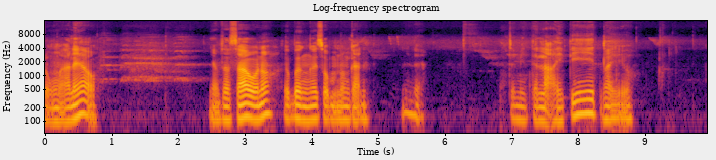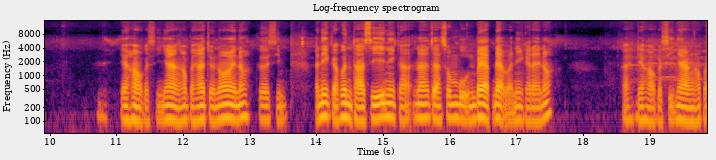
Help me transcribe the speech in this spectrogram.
ลงมาแล้วยามเศร้าๆเนาะก็เบิ่งก็สมนงกันนี่แหละจะมีแต่หลายติดไว้อยู่เดี๋ยวเฮากับสิย่างเฮาไปหาเจ้าน้อยเนาะคือสิอันนี้กับเพิ่นทาสีนี่ก็น่าจะสมบูรณ์แบบแบบอันนี้ก็ได้เนาะ เดี๋ยวเขาก็สีย่างเข้าไป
